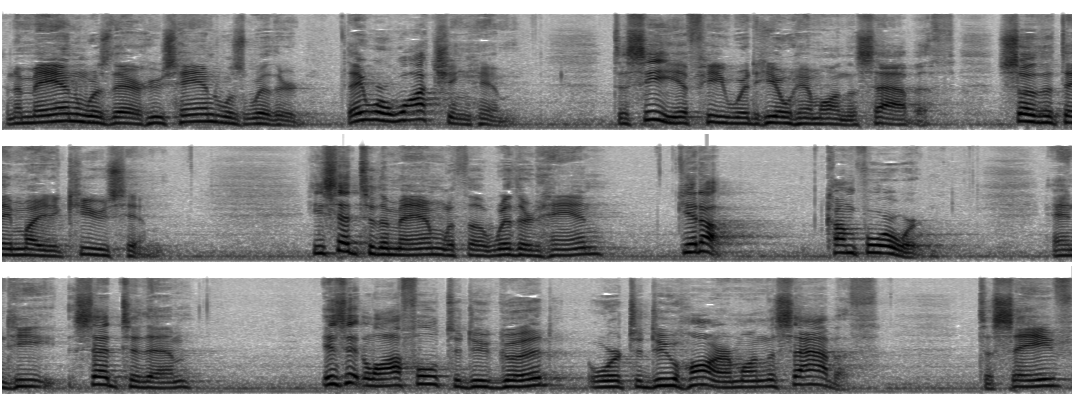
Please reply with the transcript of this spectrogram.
and a man was there whose hand was withered. They were watching him to see if he would heal him on the Sabbath, so that they might accuse him. He said to the man with the withered hand, Get up, come forward. And he said to them, Is it lawful to do good or to do harm on the Sabbath? To save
